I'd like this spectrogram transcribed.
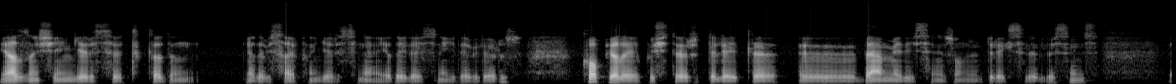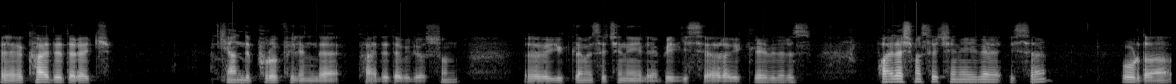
Yazdığın şeyin gerisi tıkladığın ya da bir sayfanın gerisine ya da ilerisine gidebiliyoruz. Kopyala yapıştır, delete'le e, beğenmediyseniz onu direkt silebilirsiniz. E, kaydederek kendi profilinde kaydedebiliyorsun. E, yükleme seçeneğiyle bilgisayara yükleyebiliriz. Paylaşma seçeneğiyle ise burada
